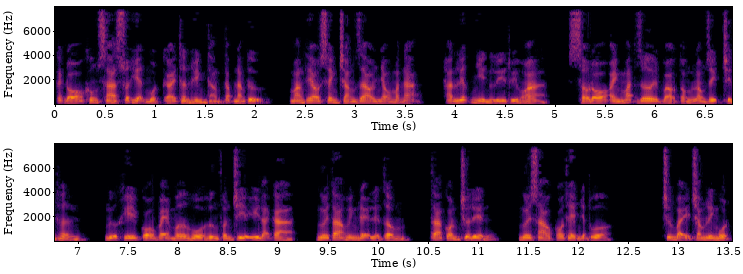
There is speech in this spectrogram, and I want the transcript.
Cách đó không xa xuất hiện một cái thân hình thẳng tắp nam tử, mang theo xanh trắng giao nhau mặt nạ. Hắn liếc nhìn lý thúy hoa, sau đó ánh mắt rơi vào tòng long dịch trên thân ngựa khí có vẻ mơ hồ hưng phấn chi ý đại ca, người ta huynh đệ liệt tâm ta còn chưa đến, ngươi sao có thể nhận thua? Chương bảy trăm linh một,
